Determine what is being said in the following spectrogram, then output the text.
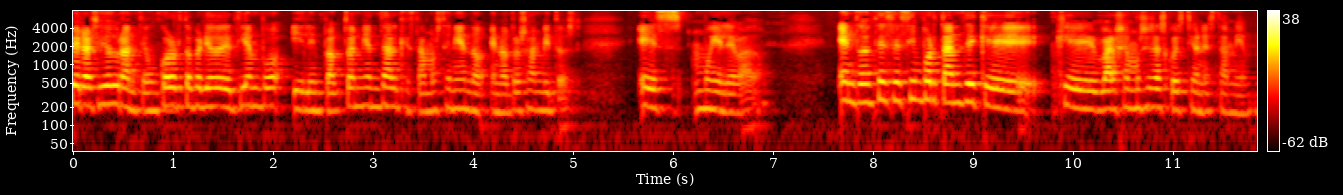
pero ha sido durante un corto periodo de tiempo y el impacto ambiental que estamos teniendo en otros ámbitos es muy elevado. Entonces es importante que, que barajemos esas cuestiones también.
